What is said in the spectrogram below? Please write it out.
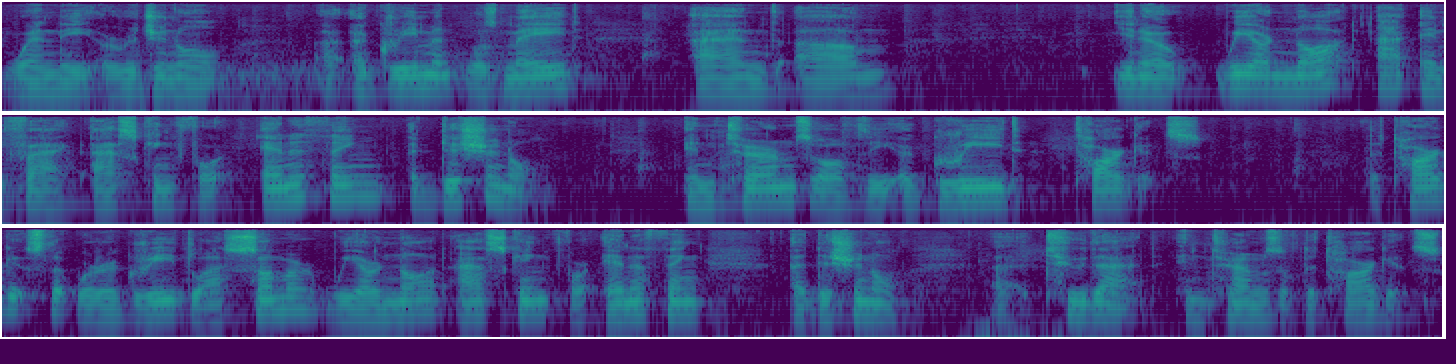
when the original uh, agreement was made. And, um, you know, we are not, in fact, asking for anything additional in terms of the agreed targets. The targets that were agreed last summer, we are not asking for anything additional uh, to that in terms of the targets.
